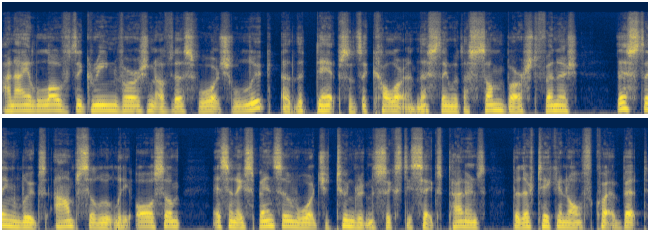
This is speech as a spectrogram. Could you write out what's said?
And I love the green version of this watch. Look at the depths of the colour in this thing with a sunburst finish. This thing looks absolutely awesome. It's an expensive watch at £266, but they're taking off quite a bit.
